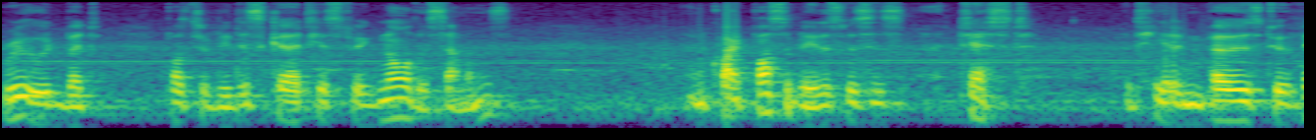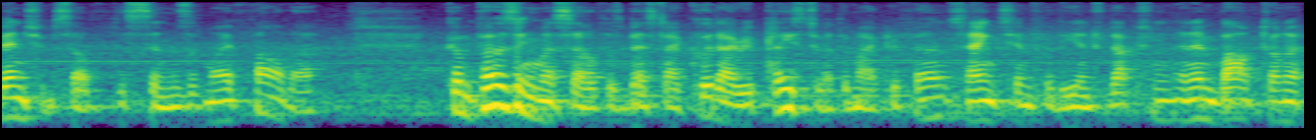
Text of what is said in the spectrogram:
rude but positively discourteous to ignore the summons, and quite possibly this was his test that he had imposed to avenge himself of the sins of my father. Composing myself as best I could, I replaced him at the microphone, thanked him for the introduction, and embarked on a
